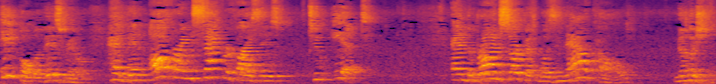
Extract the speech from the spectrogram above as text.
people of Israel had been offering sacrifices to it. And the bronze serpent was now called Nehushtan.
